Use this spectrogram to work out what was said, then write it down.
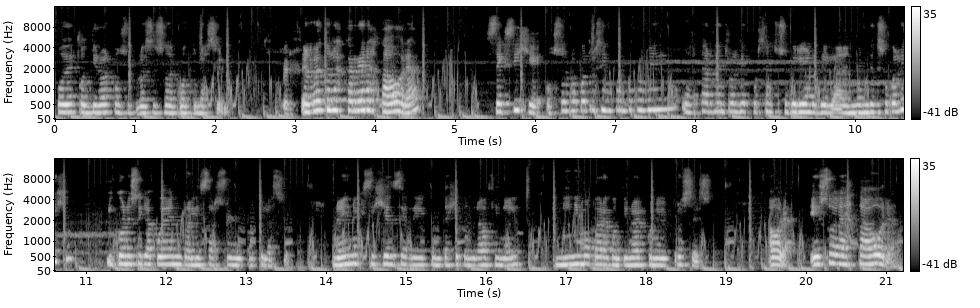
poder continuar con su proceso de postulación. El resto de las carreras hasta ahora se exige o solo 450 promedio o estar dentro del 10% superior de la nombre de su colegio y con eso ya pueden realizar su postulación. No hay una exigencia de puntaje ponderado final mínimo para continuar con el proceso. Ahora, eso es hasta ahora,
